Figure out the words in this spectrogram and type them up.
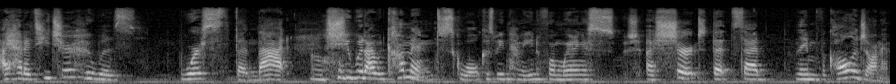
I had a teacher who was worse than that. Oh. She would I would come into school because we didn't have a uniform, wearing a, a shirt that said the name of a college on it,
